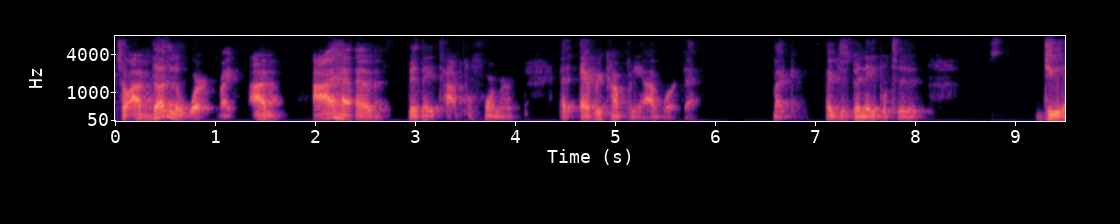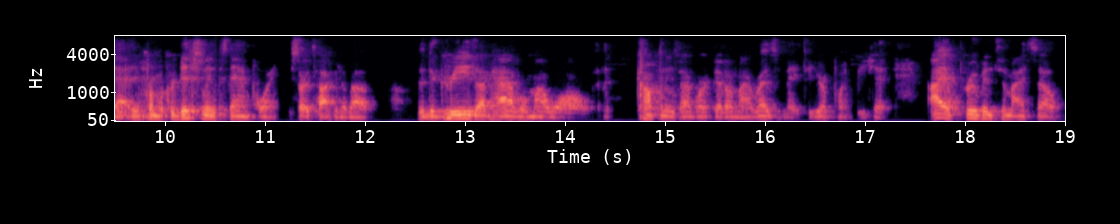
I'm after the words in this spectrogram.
So I've done the work, right? I've I have been a top performer at every company I've worked at. Like I've just been able to do that. And from a credentialing standpoint, you start talking about the degrees I've had on my wall, the companies I've worked at on my resume, to your point, BJ, I have proven to myself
